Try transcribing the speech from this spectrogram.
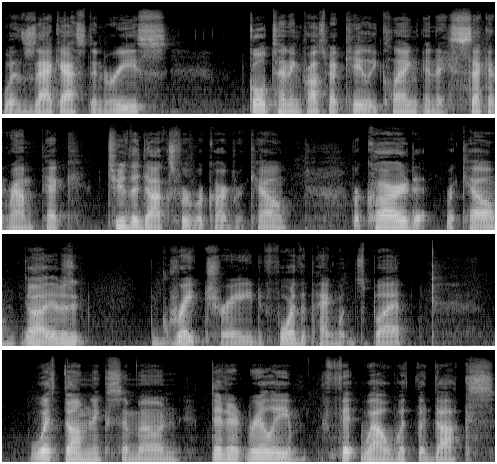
with Zach Aston Reese, goaltending prospect Calle Clang, and a second round pick to the Ducks for Rickard Rakell. Rickard Rakell, uh, it was a great trade for the Penguins, but with Dominik Simon, didn't really fit well with the Ducks.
